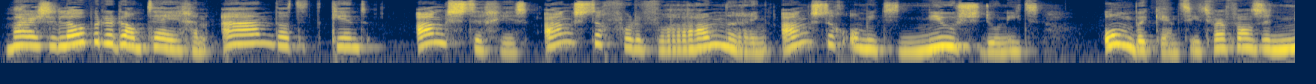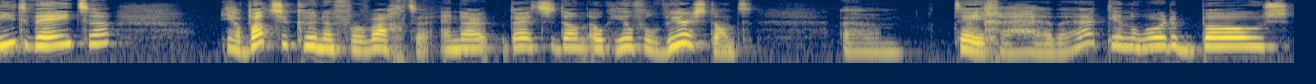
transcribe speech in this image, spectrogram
Maar ze lopen er dan tegenaan dat het kind angstig is. Angstig voor de verandering. Angstig om iets nieuws te doen. Iets onbekends. Iets waarvan ze niet weten ja, wat ze kunnen verwachten. En daar, daar ze dan ook heel veel weerstand ehm, tegen hebben. Hè? Kinderen worden boos.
